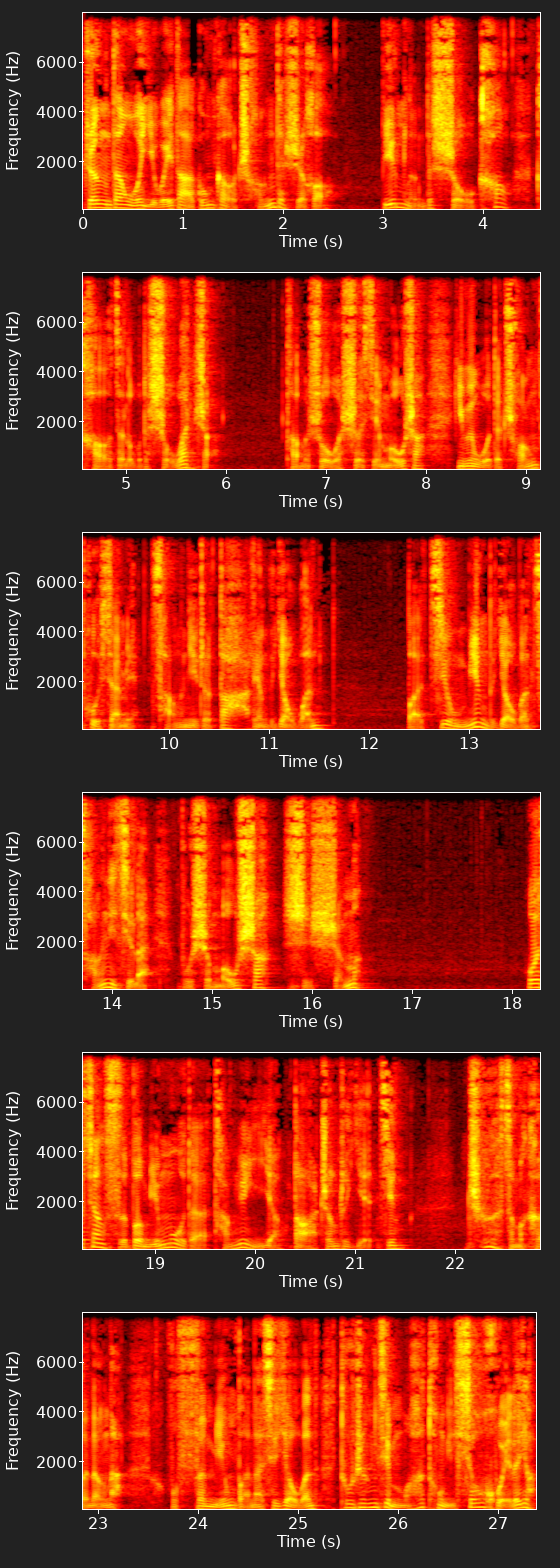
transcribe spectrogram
正当我以为大功告成的时候，冰冷的手铐铐在了我的手腕上。他们说我涉嫌谋杀，因为我的床铺下面藏匿着大量的药丸。把救命的药丸藏匿起来，不是谋杀是什么？我像死不瞑目的唐韵一样大睁着眼睛，这怎么可能呢？我分明把那些药丸都扔进马桶里销毁了呀！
